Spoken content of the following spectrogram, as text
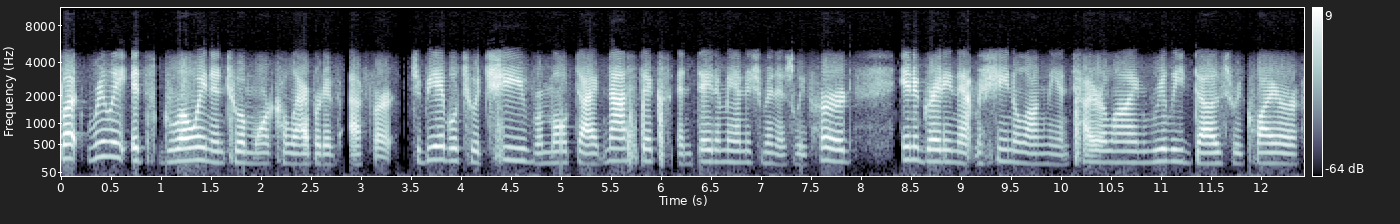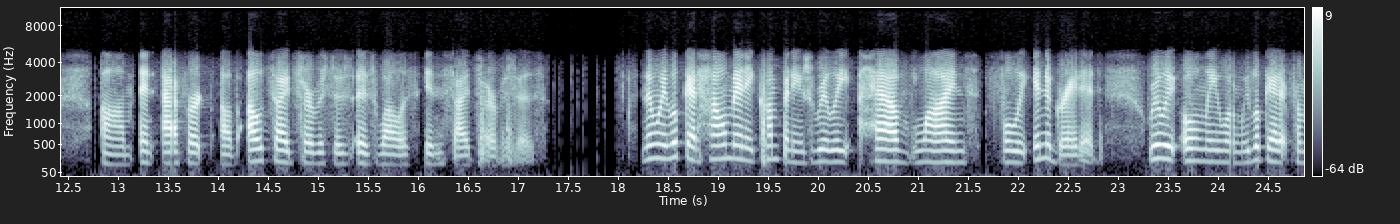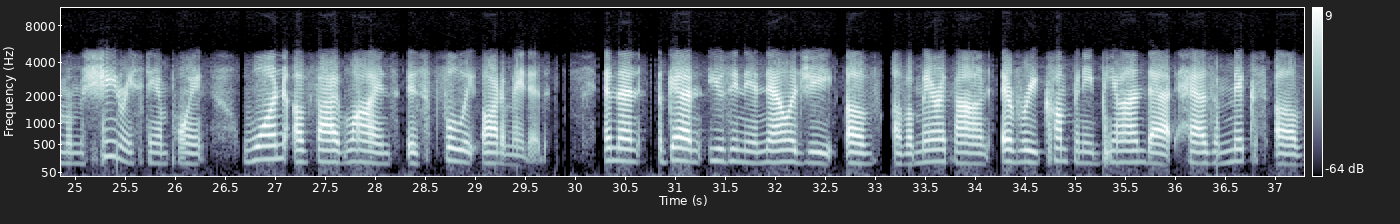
but really it's growing into a more collaborative effort. To be able to achieve remote diagnostics and data management as we've heard integrating that machine along the entire line really does require um, an effort of outside services as well as inside services. Then we look at how many companies really have lines fully integrated really only when we look at it from a machinery standpoint one of five lines is fully automated and then again, using the analogy of, of a marathon, every company beyond that has a mix of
